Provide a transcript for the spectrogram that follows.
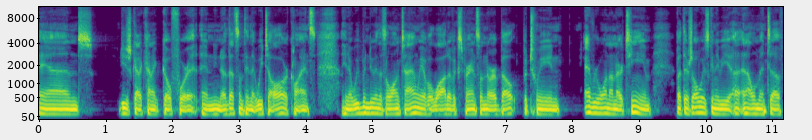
and you just got to kind of go for it. And, you know, that's something that we tell all our clients. You know, we've been doing this a long time. We have a lot of experience under our belt between everyone on our team, but there's always going to be an element of,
